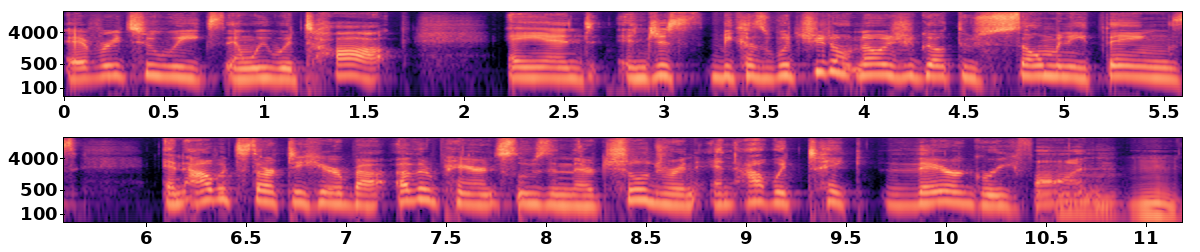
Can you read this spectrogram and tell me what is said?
every two weeks and we would talk. And and just because what you don't know is you go through so many things. And i would start to hear about other parents losing their children and i would take their grief on.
